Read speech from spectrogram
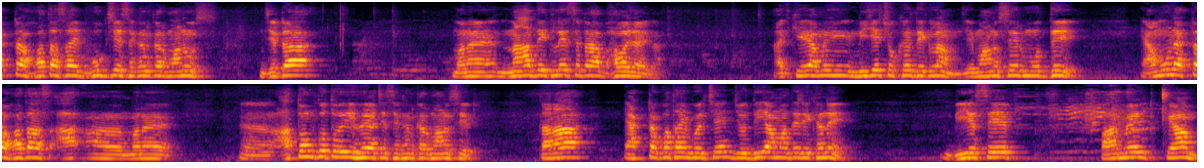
একটা হতাশায় ভুগছে সেখানকার মানুষ, যেটা মানে না দেখলে সেটা ভাবা যায় না। আজকে আমি নিজে চোখে দেখলাম যে মানুষের মধ্যে এমন একটা হতাশ মানে আতঙ্ক তৈরি হয়ে আছে সেখানকার মানুষের। তারা একটা কথাই বলছেন, যদি আমাদের এখানে বিএসএফ পারমানেন্ট ক্যাম্প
